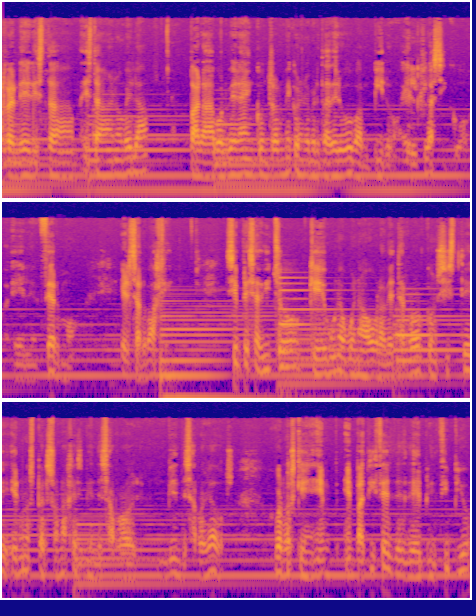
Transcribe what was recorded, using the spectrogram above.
releer esta, esta novela para volver a encontrarme con el verdadero vampiro, el clásico, el enfermo, el salvaje. Siempre se ha dicho que una buena obra de terror consiste en unos personajes bien desarrollados, con los que em, empatices desde el principio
